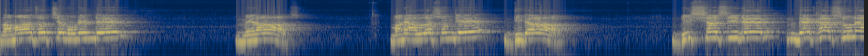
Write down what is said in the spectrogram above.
নামাজ হচ্ছে মোমেনদের মেরাজ। মানে আল্লাহর সঙ্গে দিদার। বিশ্বাসীদের দেখা শোনা,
